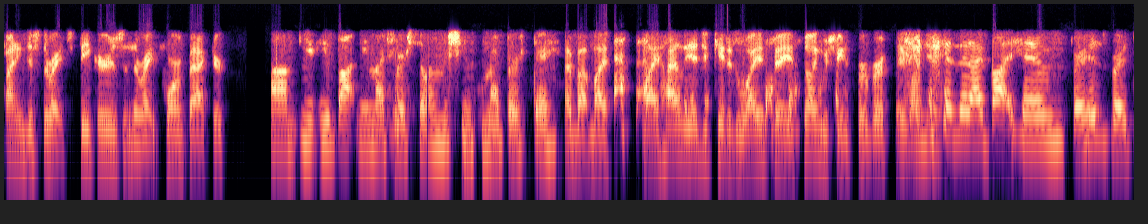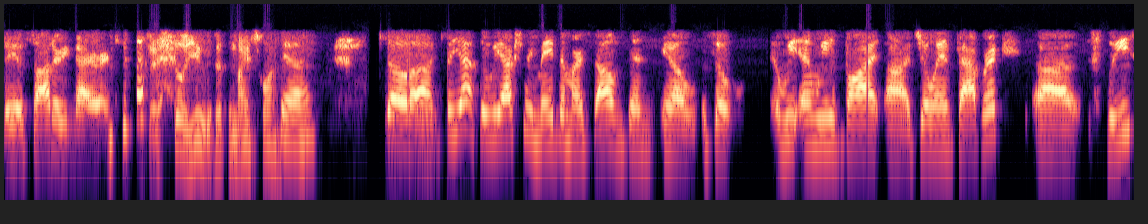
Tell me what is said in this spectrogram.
finding just the right speakers and the right form factor. Um, you, you bought me my first sewing machine for my birthday. I bought my my highly educated wife a sewing machine for her birthday one year. And then I bought him for his birthday a soldering iron. Which I still use. That's a nice one. Yeah. So uh, so yeah, so we actually made them ourselves, and you know, so we and we bought uh, Jo-Ann fabric uh, fleece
